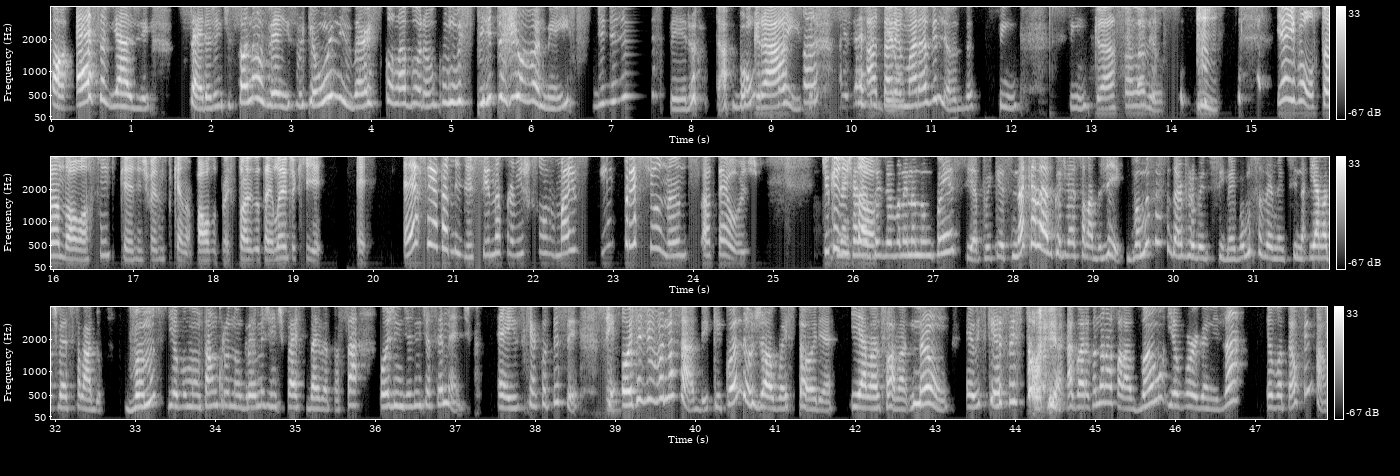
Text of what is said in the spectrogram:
Ó, essa viagem, sério, a gente só não vê isso porque o universo colaborou com o espírito jovanês de desespero, tá bom? Graças essa a história é Deus. é maravilhosa. Sim, sim. Graças a Deus. E aí, voltando ao assunto, que a gente fez uma pequena pausa para a história da Tailândia, que é, essa e a da medicina, para mim, acho que são as mais impressionantes até hoje que, que a gente naquela época a Giovanna não conhecia, porque se naquela época eu tivesse falado, Gi, vamos estudar para medicina e vamos fazer medicina, e ela tivesse falado, vamos, e eu vou montar um cronograma, a gente vai estudar e vai passar, hoje em dia a gente ia ser médica. É isso que ia acontecer. Hoje a Giovana sabe que quando eu jogo a história e ela fala, não, eu esqueço a história. Agora, quando ela fala, vamos, e eu vou organizar, eu vou até o final.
